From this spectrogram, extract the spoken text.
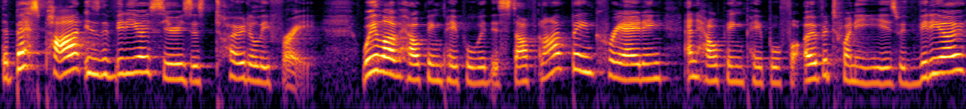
The best part is the video series is totally free. We love helping people with this stuff and I've been creating and helping people for over 20 years with video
